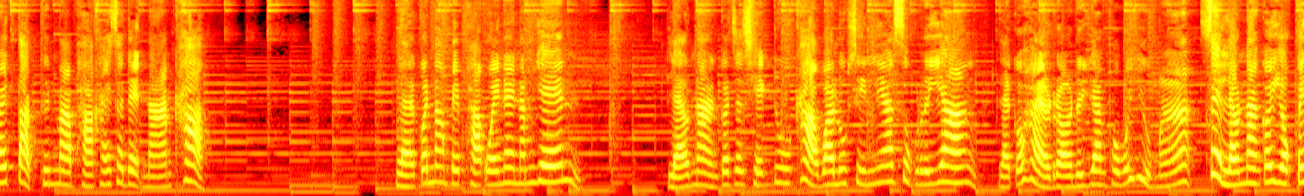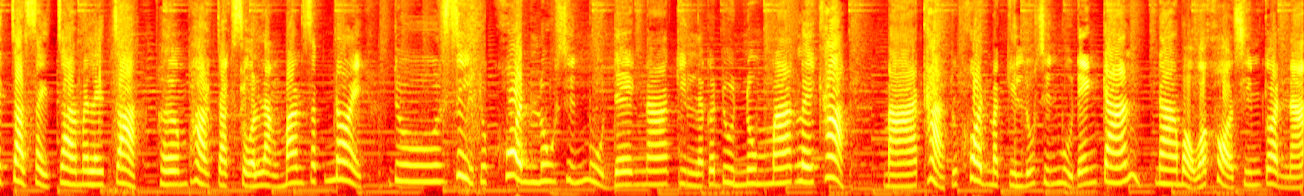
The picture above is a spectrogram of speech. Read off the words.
อยๆ ตักขึ้นมาพักให้เสด็จน้ำค่ะ แล้วก็นำไปพักไว้ในน้ำเย็น แล้วนางก็จะเช็คดูค่ะว่าลูกชิ้นเนี่ยสุกหรือยัง แล้วก็หายร้อนหรือยังเพราะว่าหิวมากเสร็จแล้วนางก็ยกไปจัดใส่จานมาเลยจ้ะเพิ่มผักจากสวนหลังบ้านสักหน่อย ดูสิทุกคนลูกชิ้นหมูเด้งน่ากินแล้วก็ดูนุ่มมากเลยค่ะ มาค่ะทุกคนมากินลูกชิ้นหมูเด้งกัน นางบอกว่าขอชิมก่อนนะ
